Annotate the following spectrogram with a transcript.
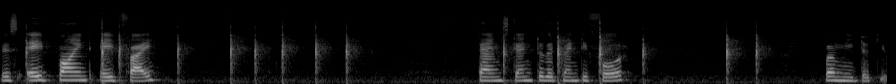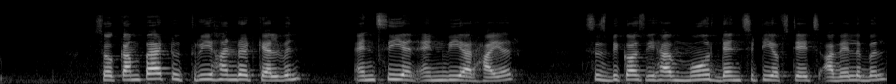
is 8.85 times 10 to the 24 per meter cube. So, compared to 300 Kelvin NC and NV are higher this is because we have more density of states available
